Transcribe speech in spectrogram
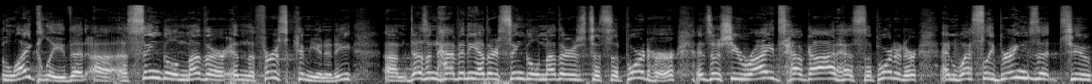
likely that uh, a single mother in the first community um, doesn't have any other single mothers to support her. And so she writes how God has supported her. And Wesley brings it to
